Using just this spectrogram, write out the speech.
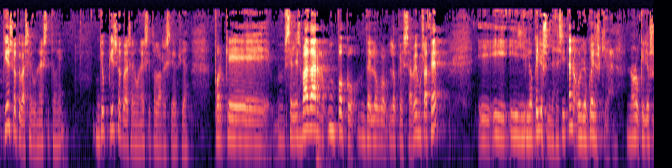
pienso que va a ser un éxito. ¿eh? Yo pienso que va a ser un éxito la residencia, porque se les va a dar un poco de lo, que sabemos hacer y, lo que ellos necesitan o lo que ellos quieran, no lo que ellos,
